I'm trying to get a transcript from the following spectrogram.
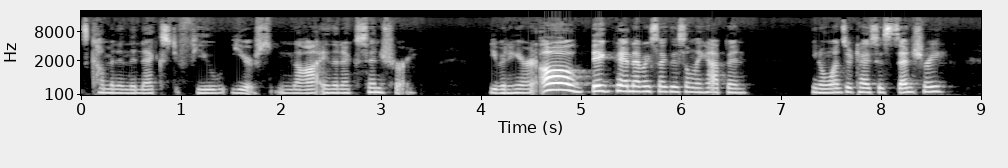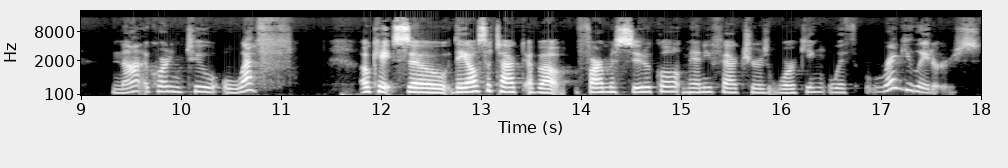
is coming in the next few years, not in the next century. You've been hearing, oh, big pandemics like this only happen, you know, once or twice a century. Not according to WEF. Okay, so they also talked about pharmaceutical manufacturers working with regulators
